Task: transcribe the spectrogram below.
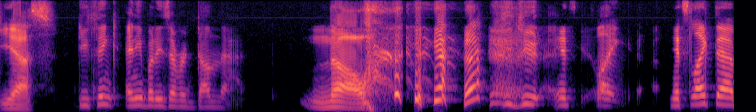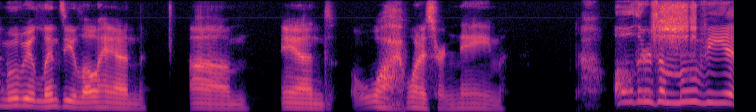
Yes. Do you think anybody's ever done that? No. Dude, it's like it's like that movie with Lindsay Lohan, um, and what what is her name? oh, there's a movie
